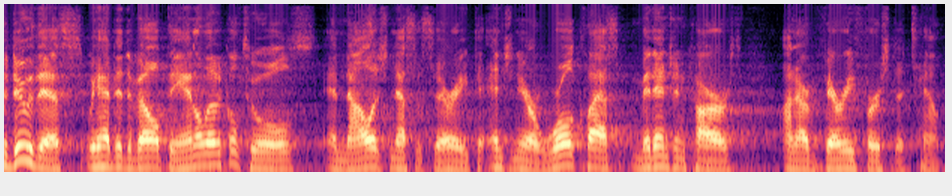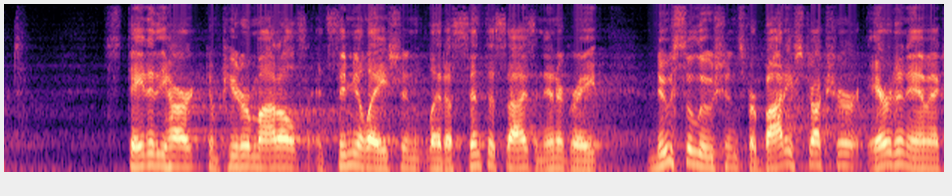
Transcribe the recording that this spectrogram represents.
To do this, we had to develop the analytical tools and knowledge necessary to engineer world-class mid-engine cars on our very first attempt. State-of-the-art computer models and simulation let us synthesize and integrate new solutions for body structure, aerodynamics,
